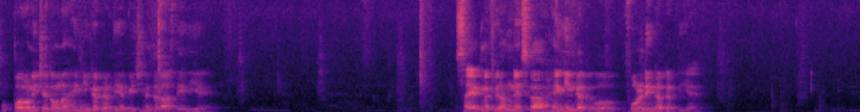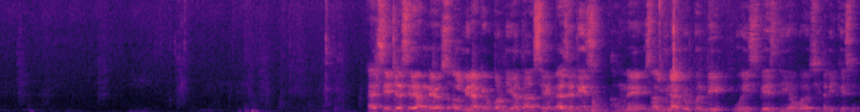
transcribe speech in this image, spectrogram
ऊपर और नीचे दोनों हैंगिंग का कर दिया, बीच में दराज दे दिया है। साइड में फिर हमने इसका हैंगिंग का फोल्डिंग का कर दिया है। ऐसे ही जैसे हमने उस अलमीरा के ऊपर दिया था सेम एज इट इज़ हमने इस अलमीरा के ऊपर भी वही स्पेस दिया हुआ है उसी तरीके से।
